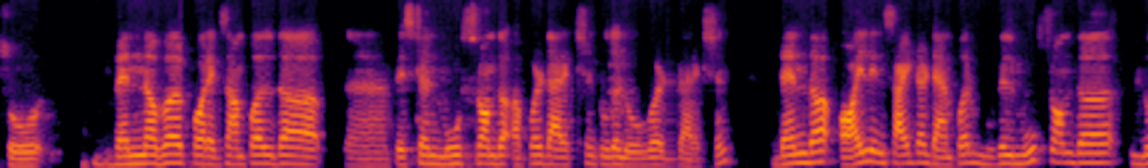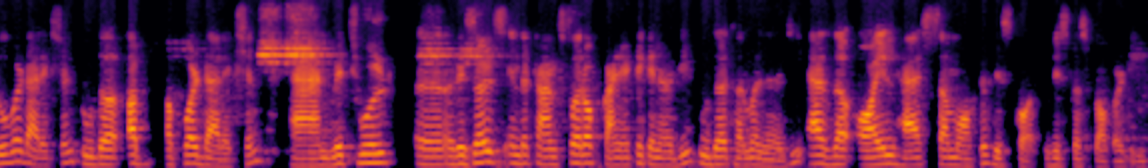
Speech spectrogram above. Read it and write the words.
So whenever, for example, the uh, piston moves from the upper direction to the lower direction, then the oil inside the damper will move from the lower direction to the up, upward direction and which will uh, results in the transfer of kinetic energy to the thermal energy as the oil has some of the viscous, viscous properties.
